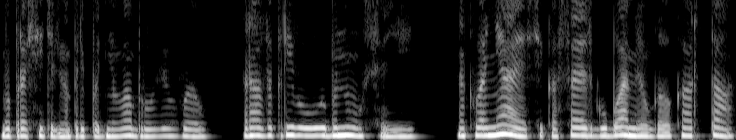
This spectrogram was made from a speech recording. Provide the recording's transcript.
Вопросительно приподняла брови Вэл. Раза криво улыбнулся ей, наклоняясь и касаясь губами уголка рта.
